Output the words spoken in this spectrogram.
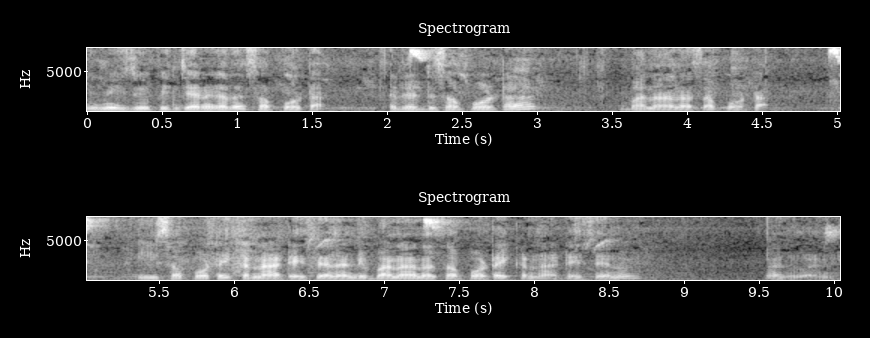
ఇది మీకు చూపించాను కదా సపోటా. రెడ్ సపోటా బనానా సపోటా. ఈ సపోటా ఇక్కడ నాటేసానండి బనానా సపోటా ఇక్కడ నాటేసాను అదిగోండి.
